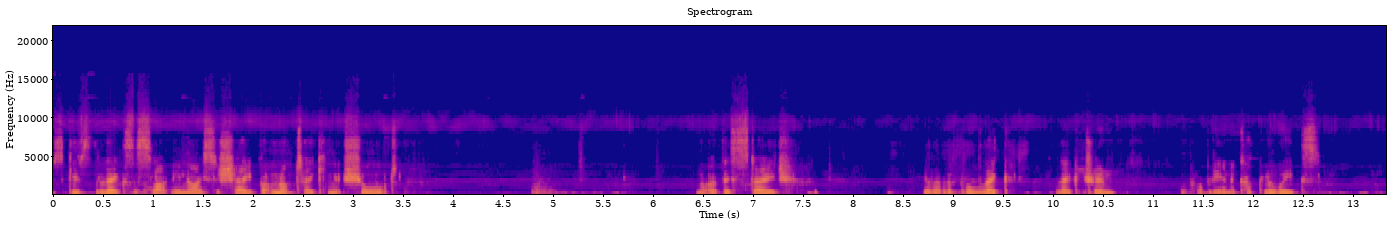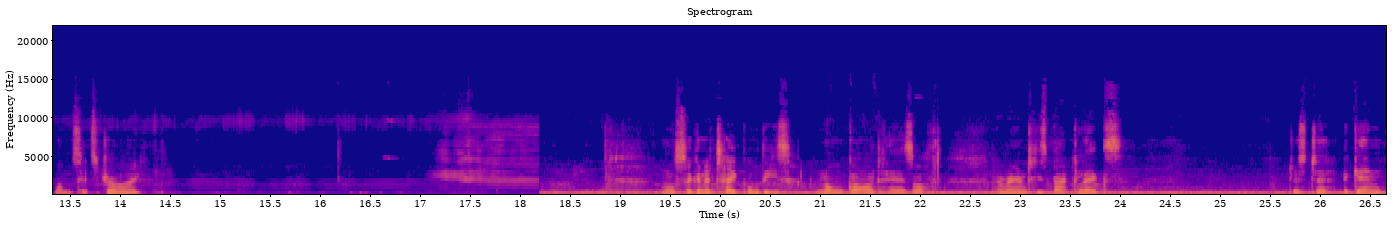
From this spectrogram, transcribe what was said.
Just gives the legs a slightly nicer shape, but I'm not taking it short. Not at this stage. He'll have a full leg leg trim probably in a couple of weeks once it's dry. I'm also going to take all these long guard hairs off around his back legs just to again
